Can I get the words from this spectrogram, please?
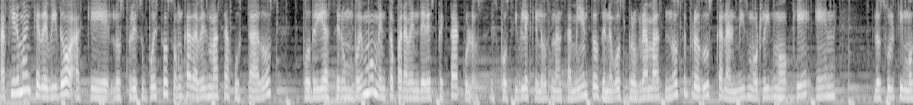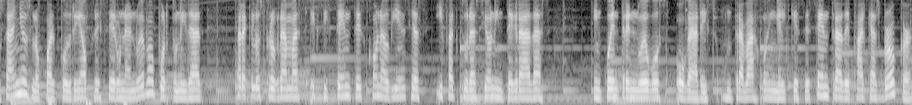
Afirman que debido a que los presupuestos son cada vez más ajustados, podría ser un buen momento para vender espectáculos. Es posible que los lanzamientos de nuevos programas no se produzcan al mismo ritmo que en los últimos años, lo cual podría ofrecer una nueva oportunidad para que los programas existentes con audiencias y facturación integradas encuentren nuevos hogares, un trabajo en el que se centra The Podcast Broker,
